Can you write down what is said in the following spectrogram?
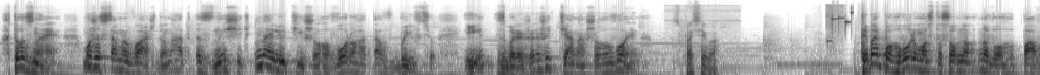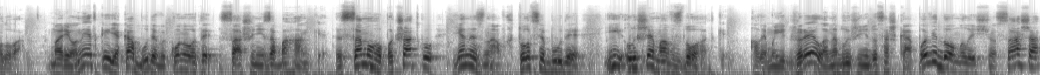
Хто знає, може саме ваш донат знищить найлютішого ворога та вбивцю і збереже життя нашого воїна. Спасибо. Тепер поговоримо стосовно нового Павлова, маріонетки, яка буде виконувати Сашині забаганки. З самого початку я не знав, хто це буде, і лише мав здогадки. Але мої джерела, наближені до Сашка, повідомили, що Саша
